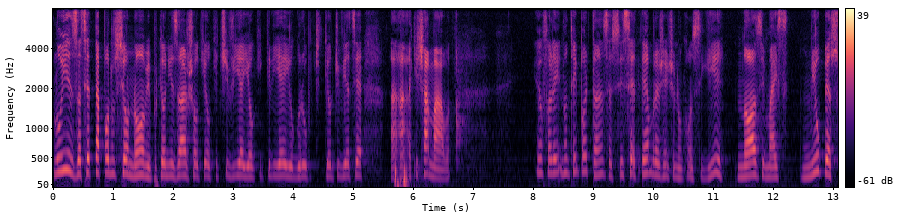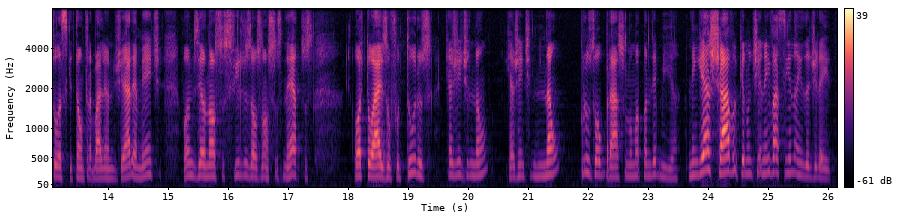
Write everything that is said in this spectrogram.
Luísa, você está pondo o seu nome, porque o Nizam achou que eu que te via e eu que criei o grupo, que eu devia ser a, a, que chamava. Eu falei, não tem importância, se setembro a gente não conseguir, nós e mais mil pessoas que estão trabalhando diariamente, vamos dizer aos nossos filhos, aos nossos netos, ou atuais ou futuros, que a gente não, que a gente não cruzou o braço numa pandemia. Ninguém achava que não tinha nem vacina ainda direito.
